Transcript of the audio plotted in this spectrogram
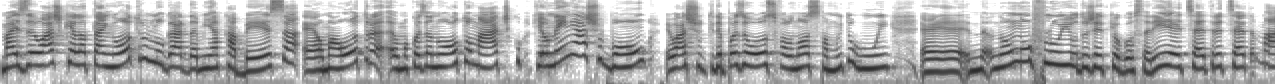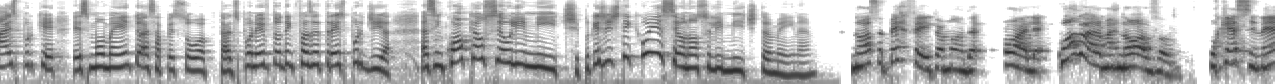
mas eu acho que ela tá em outro lugar da minha cabeça, é uma outra, é uma coisa no automático, que eu nem acho bom, eu acho que depois eu ouço e falo, nossa, tá muito ruim, é, não, não fluiu do jeito que eu gostaria, etc, etc, mas porque esse momento, essa pessoa tá disponível, então tem que fazer três por dia. Assim, qual que é o seu limite? Porque a gente gente tem que conhecer o nosso limite também, né? Nossa, perfeito, Amanda. Olha, quando eu era mais nova, porque assim, né?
